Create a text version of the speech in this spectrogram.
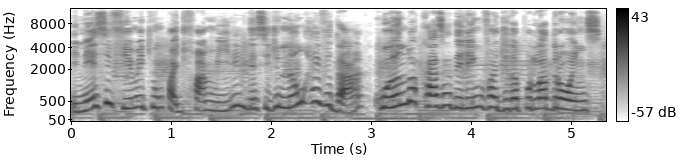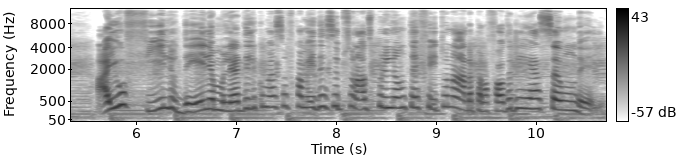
E nesse filme que um pai de família decide não revidar quando a casa dele é invadida por ladrões. Aí o filho dele, a mulher dele, começa a ficar meio decepcionados por ele não ter feito nada, pela falta de reação dele.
